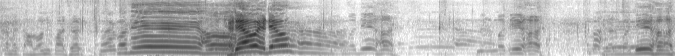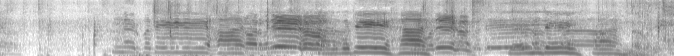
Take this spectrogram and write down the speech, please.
તમે ચાલવાની પાછળ નર્મદે હર હેડે આવો હેડે આવો. નર્મદે હર નર્મદે હર નર્મદે હર નર્મદે હર નર્મદે હર નર્મદે હર નર્મદે જય ઓમ જય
